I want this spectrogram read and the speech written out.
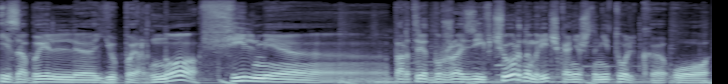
Изабель Юпер. Но в фильме э, «Портрет буржуазии в черном» речь, конечно, не только о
